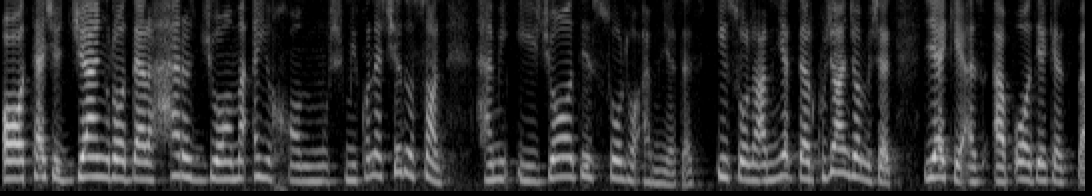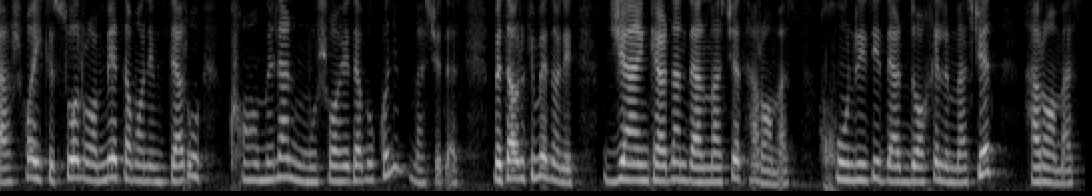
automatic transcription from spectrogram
آتش جنگ را در هر جامعه خاموش می‌کنه چه دوستان؟ همین ایجاد صلح و امنیت است. این صلح و امنیت در کجا انجام می‌شد یکی از ابعاد یکی از بخش هایی که صلح را می‌توانیم در او کاملا مشاهده بکنیم مسجد است. به طوری که می‌دانید جنگ کردن در مسجد حرام است. خونریزی در داخل مسجد حرام است.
